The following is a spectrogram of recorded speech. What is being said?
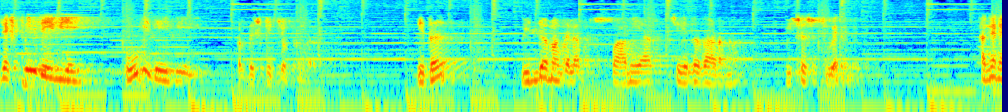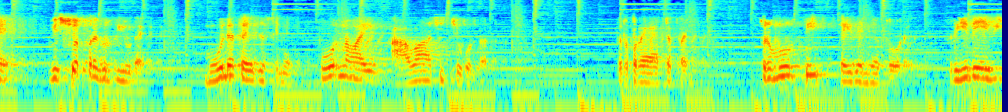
ലക്ഷ്മി ദേവിയെയും ഭൂമി ദേവിയെയും പ്രതിഷ്ഠിച്ചിട്ടുണ്ട്. ഇത് വില്യമംഗലം സ്വാമിയാർ ചെയ്തതാണെന്ന് വിശ്വസിച്ചു വരുന്നു. അങ്ങനെ വിശ്വപ്രകൃതിയുടെ മൂലതേജസ്സിനെ പൂർണമായും ആവാഹിച്ചുകൊണ്ട് തൃപ്രയാറ്റപ്പൻ ത്രിമൂർത്തി ചൈതന്യത്തോടെ ശ്രീദേവി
